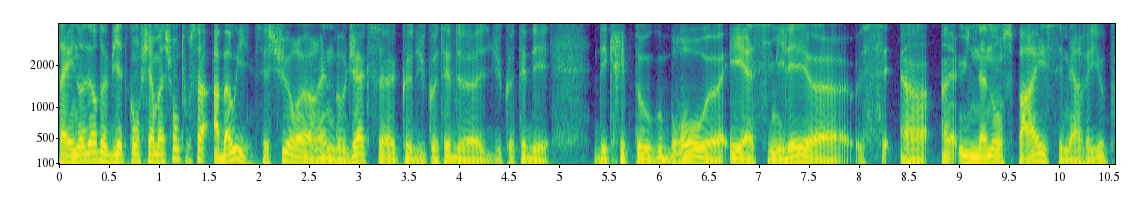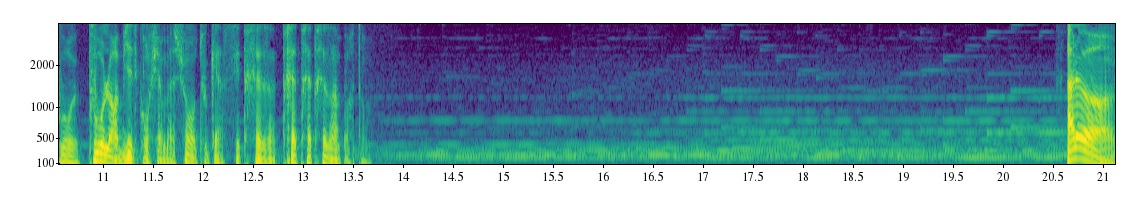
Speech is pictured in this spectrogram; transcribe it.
Ça a une odeur de billet de confirmation, tout ça? Ah bah oui, c'est sûr, euh, Rainbow Jacks, euh, que du côté, du côté des, des crypto bros euh, et assimilés, c'est une annonce pareille, c'est merveilleux pour eux. Pour leur billet de confirmation, en tout cas, c'est très très très très important. Alors,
